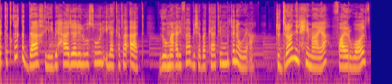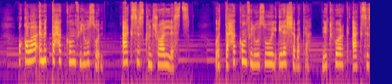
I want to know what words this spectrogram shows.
التدقيق الداخلي بحاجة للوصول إلى كفاءات ذو معرفة بشبكات متنوعة جدران الحماية firewalls وقوائم التحكم في الوصول Access Control Lists والتحكم في الوصول إلى الشبكة Network Access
